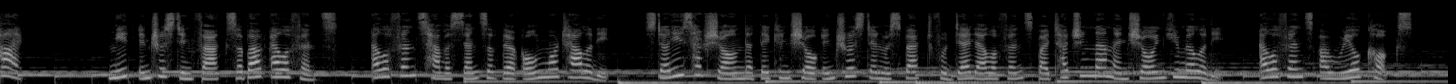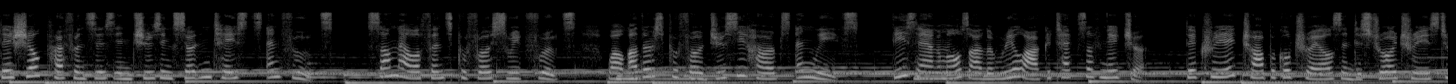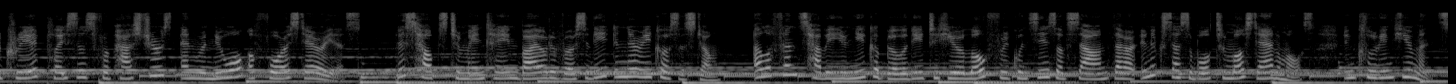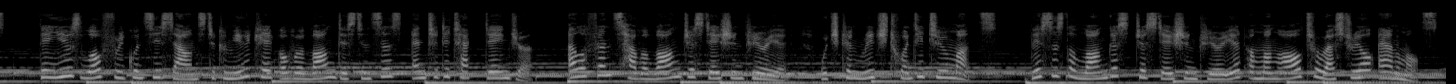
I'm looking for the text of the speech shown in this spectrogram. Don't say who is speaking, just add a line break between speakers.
Hi! Meet interesting facts about elephants. Elephants have a sense of their own mortality. Studies have shown that they can show interest and respect for dead elephants by touching them and showing humility. Elephants are real cooks. They show preferences in choosing certain tastes and foods. Some elephants prefer sweet fruits, while others prefer juicy herbs and leaves. These animals are the real architects of nature. They create tropical trails and destroy trees to create places for pastures and renewal of forest areas. This helps to maintain biodiversity in their ecosystem. Elephants have a unique ability to hear low frequencies of sound that are inaccessible to most animals, including humans. They use low frequency sounds to communicate over long distances and to detect danger. Elephants have a long gestation period, which can reach 22 months. This is the longest gestation period among all terrestrial animals.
